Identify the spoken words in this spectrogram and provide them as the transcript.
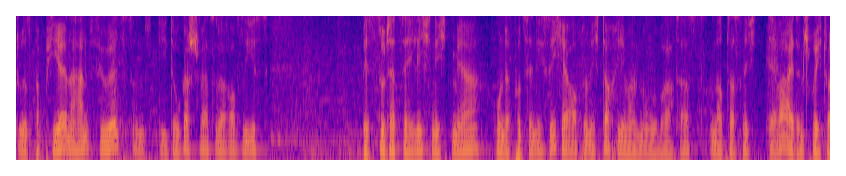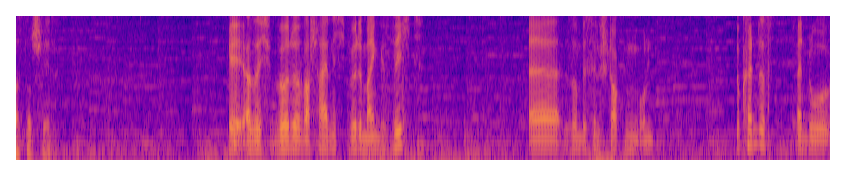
du das Papier in der Hand fühlst und die Doka-Schwärze darauf siehst, bist du tatsächlich nicht mehr hundertprozentig sicher, ob du nicht doch jemanden umgebracht hast und ob das nicht der Wahrheit entspricht, was dort steht. Okay, also ich würde wahrscheinlich, würde mein Gesicht äh, so ein bisschen stocken und du könntest, wenn du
